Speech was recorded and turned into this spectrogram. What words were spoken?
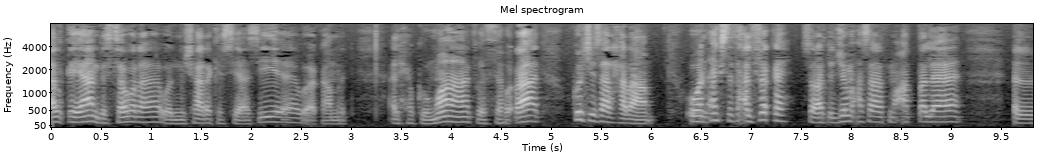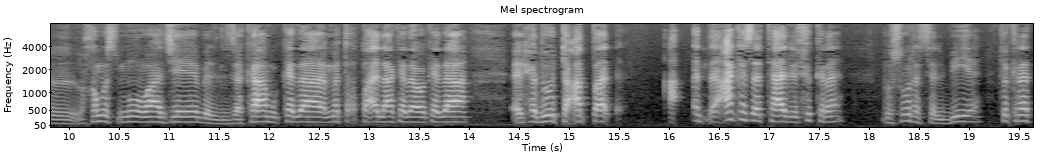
القيام بالثورة والمشاركة السياسية وإقامة الحكومات والثورات. كل شيء صار حرام. وانعكست على الفقه صلاة الجمعة صارت معطلة الخمس مو واجب الزكاة كذا ما تعطى إلا كذا وكذا الحدود تعطل. عكست هذه الفكرة بصورة سلبية فكرة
